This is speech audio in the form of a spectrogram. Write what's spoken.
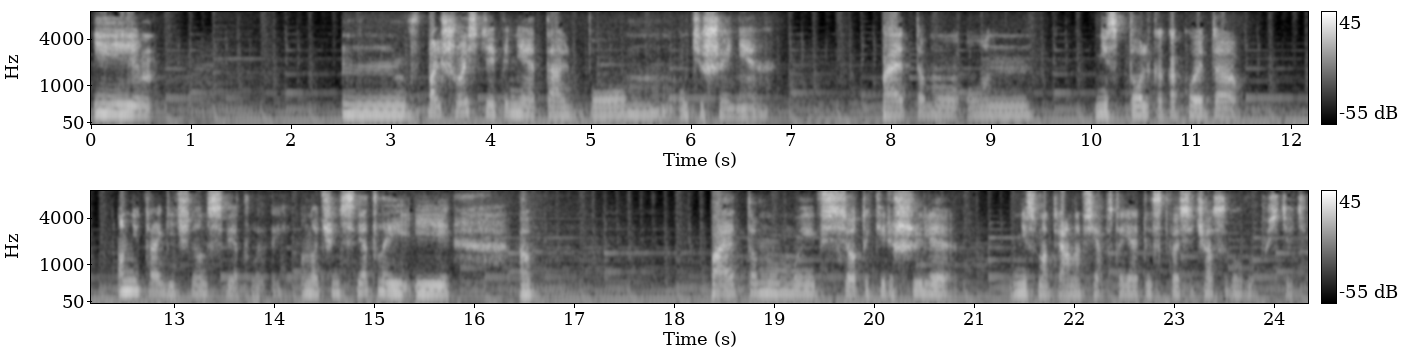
И в большой степени это альбом утешения. Поэтому он не столько какой-то он не трагичный, он светлый. Он очень светлый, и э, поэтому мы все-таки решили несмотря на все обстоятельства, сейчас его выпустить.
